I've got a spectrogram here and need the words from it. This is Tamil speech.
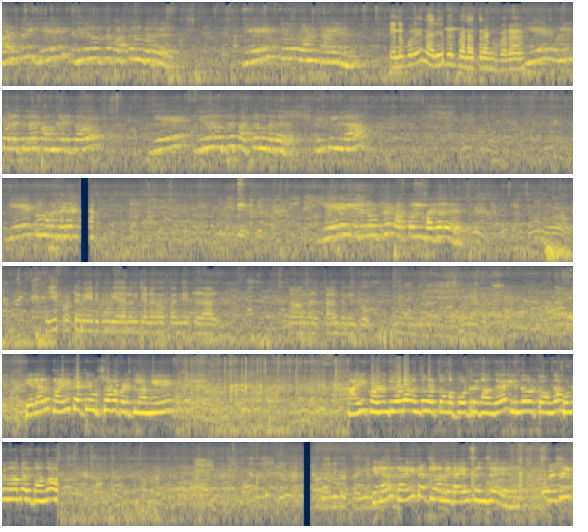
அடுத்து ஏ இருநூற்று பத்தொன்பது ஏ டூ ஒன் நைன் என்ன போலயே நிறைய பேர் பணத்துறாங்க பாரு. ஏ புள்ளி கோலத்துல பங்கெடுத்தோம். ஏ இருநூற்று பத்தொன்பது. இருக்கீங்களா? ஏ டூ ஹண்ட்ரட் ஏ இருநூற்று பத்தொன்பது. போட்டோவே எடுக்க முடியாத அளவுக்கு ஜனங்க உட்கார்ந்திருப்பதால் நாங்கள் கிளம்புகின்றோம். எல்லாரும் கை தட்டி உற்சாகப்படுத்தலாமே. கை குழந்தையோட வந்து ஒருத்தவங்க போட்டிருக்காங்க இன்னொருத்தவங்க முழுகாம இருக்காங்க. எல்லாரும் கை தட்டலாமே தயவு செஞ்சு. ஸ்பெஷல்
